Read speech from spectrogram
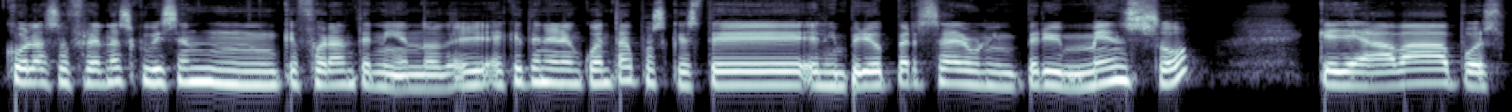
con las ofrendas que hubiesen que fueran teniendo. Hay que tener en cuenta pues que este el imperio persa era un imperio inmenso que llegaba pues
